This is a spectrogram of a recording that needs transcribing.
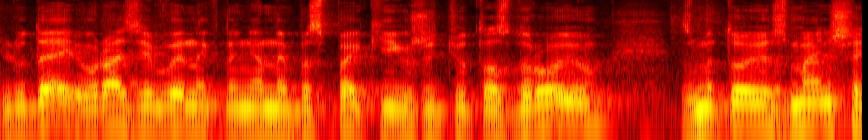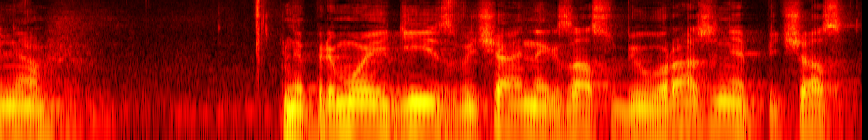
людей у разі виникнення небезпеки їх життю та здоров'ю з метою зменшення непрямої дії звичайних засобів ураження під час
